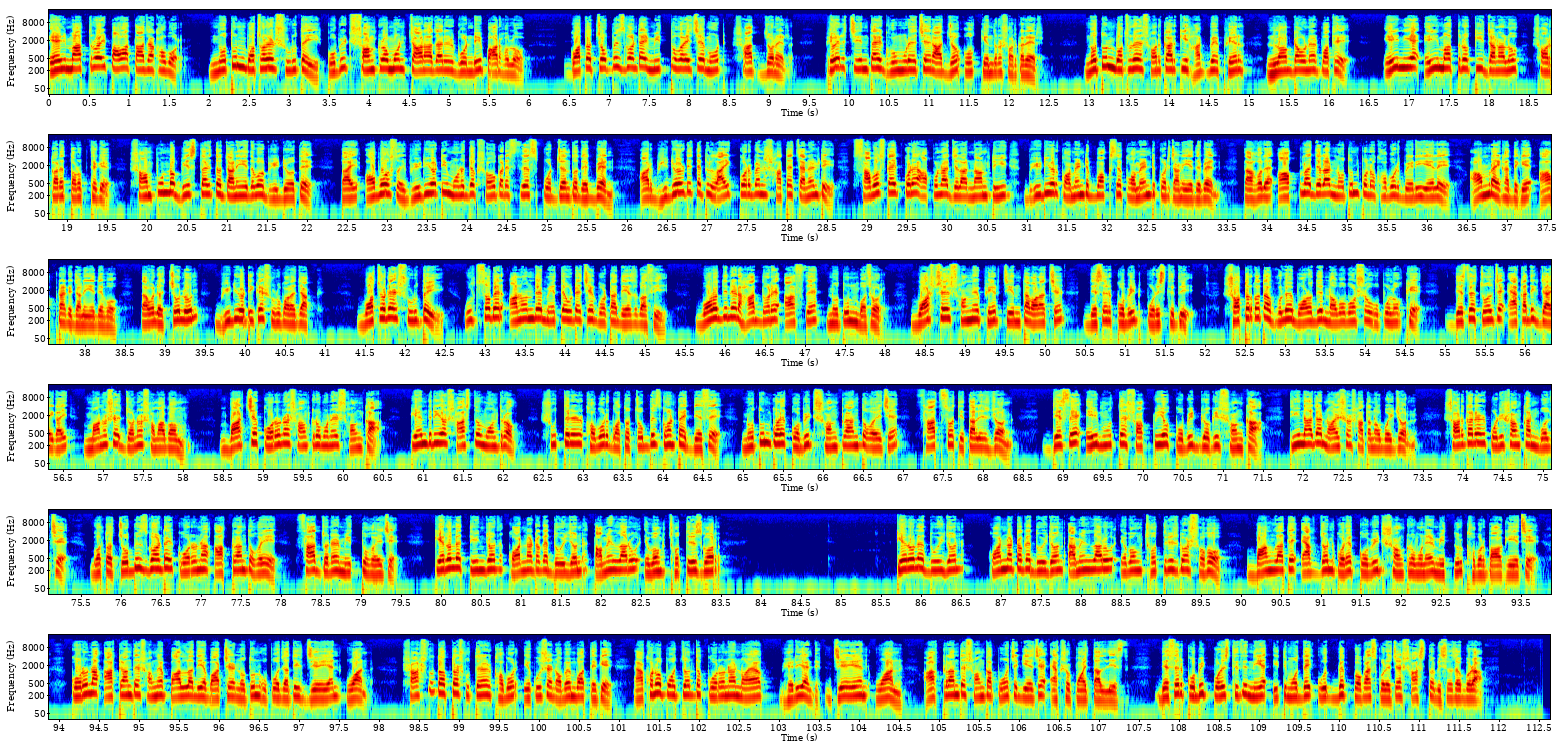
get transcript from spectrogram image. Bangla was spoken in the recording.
এই মাত্রই পাওয়া তাজা খবর। নতুন বছরের শুরুতেই কোভিড সংক্রমণ চার হাজারের গণ্ডি পার হলো। গত চব্বিশ ঘন্টায় মৃত্যু হয়েছে মোট সাত জনের। ফের চিন্তায় ঘুম উড়েছে রাজ্য ও কেন্দ্র সরকারের। নতুন বছরে সরকার কি হাঁটবে ফের লকডাউনের পথে? এই নিয়ে এইমাত্র কি জানালো সরকারের তরফ থেকে? সম্পূর্ণ বিস্তারিত জানিয়ে দেব ভিডিওতে। তাই অবশ্যই ভিডিওটি মনোযোগ সহকারে শেষ পর্যন্ত দেখবেন। আর ভিডিওটিতে একটু লাইক করবেন, সাথে চ্যানেলটি সাবস্ক্রাইব করে আপনার জেলার নামটি ভিডিওর কমেন্ট বক্সে কমেন্ট করে জানিয়ে দেবেন। তাহলে আপনার জেলার নতুন কোনো খবর বেরিয়ে এলে আমরা এখান থেকে আপনাকে জানিয়ে দেব। তাহলে চলুন ভিডিওটিকে শুরু করা যাক। বছরের শুরুতেই উৎসবের আনন্দে মেতে উঠেছে গোটা দেশবাসী। বড়দিনের হাত ধরে আসছে নতুন বছর। বর্ষের সঙ্গে ফের চিন্তা বাড়াচ্ছে দেশের কোভিড পরিস্থিতি। সতর্কতা ভুলে বড়দিন নববর্ষ উপলক্ষে দেশে চলছে একাধিক জায়গায় মানুষের জনসমাগম, বাড়ছে করোনা সংক্রমণের সংখ্যা। কেন্দ্রীয় স্বাস্থ্য মন্ত্রক সূত্রের খবর, গত চব্বিশ ঘন্টায় দেশে নতুন করে কোভিড সংক্রান্ত হয়েছে সাতশো তেতাল্লিশ জন। দেশে এই মুহূর্তে সক্রিয় কোভিড রোগীর সংখ্যা তিন হাজার নয়শো সাতানব্বই জন। সরকারের পরিসংখ্যান বলছে, গত চব্বিশ ঘন্টায় করোনা আক্রান্ত হয়ে সাত জনের মৃত্যু হয়েছে। কেরলে তিনজন কর্ণাটকে দুইজন তামিলনাড়ু এবং ছত্তিশগড় কেরলে দুইজন, কর্ণাটকে দুইজন, তামিলনাড়ু এবং ছত্তিশগড় সহ বাংলাতে একজন করে কোভিড সংক্রমণের মৃত্যুর খবর পাওয়া গিয়েছে। করোনা আক্রান্তের সঙ্গে পাল্লা দিয়ে বাড়ছে নতুন উপজাতি জেএন ওয়ান। স্বাস্থ্য দপ্তর সূত্রের খবর, একুশে নভেম্বর থেকে এখনও পর্যন্ত করোনা নয়া ভেরিয়েন্ট জেএন ওয়ান আক্রান্তের সংখ্যা পৌঁছে গিয়েছে একশো পঁয়তাল্লিশ। দেশের কোভিড পরিস্থিতি নিয়ে ইতিমধ্যেই উদ্বেগ প্রকাশ করেছে স্বাস্থ্য বিশেষজ্ঞরা।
